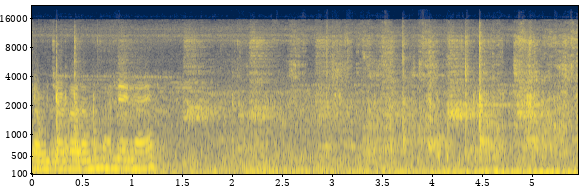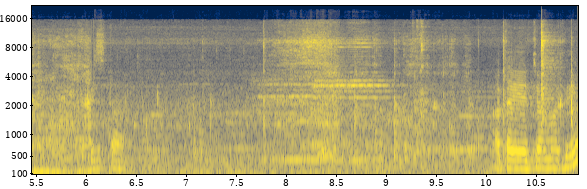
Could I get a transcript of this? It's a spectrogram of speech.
चमचा गरम झालेला आहे. आता याच्यामध्ये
